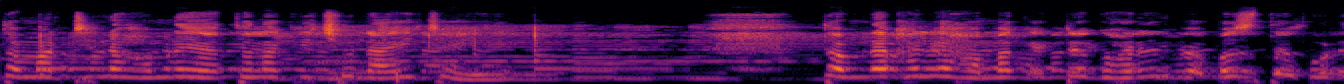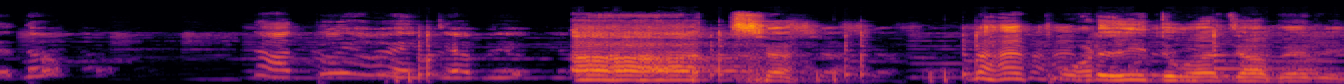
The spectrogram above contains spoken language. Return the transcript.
তোমার ঠিনা আমরা এতলা কিছু নাই চাই। তোমরা খালি আমাকে একটা ঘরের ব্যবস্থা করে দাও রাতেই হয়ে যাবে। আচ্ছা না পরেই দেওয়া যাবে রে।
